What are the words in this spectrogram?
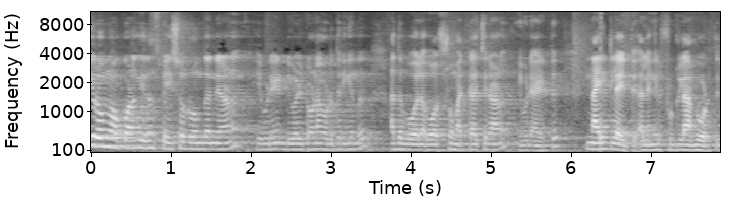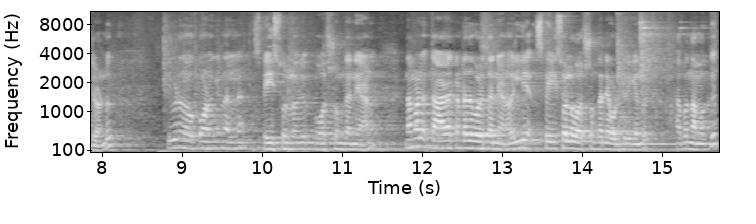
ഈ റൂം നോക്കുവാണെങ്കിൽ ഇതും സ്പേഷ്യൽ റൂം തന്നെയാണ്. ഇവിടെയും ഡ്യുവൽ ടോണാണ് കൊടുത്തിരിക്കുന്നത്. അതുപോലെ വാഷ്റൂം അറ്റാച്ച്ഡ് ആണ്. ഇവിടെ ആയിട്ട് നൈറ്റ് ലൈറ്റ് അല്ലെങ്കിൽ ഫുഡ് ലാമ്പ് കൊടുത്തിട്ടുണ്ട്. ഇവിടെ നോക്കുവാണെങ്കിൽ നല്ല സ്പേസ് ഉള്ള ഒരു വാഷ്റൂം തന്നെയാണ്. നമ്മൾ താഴെ കണ്ടതുപോലെ തന്നെയാണ്. വലിയ സ്പേസ് ഉള്ള വാഷ്റൂം തന്നെ കൊടുത്തിരിക്കുന്നത്. അപ്പോൾ നമുക്ക്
